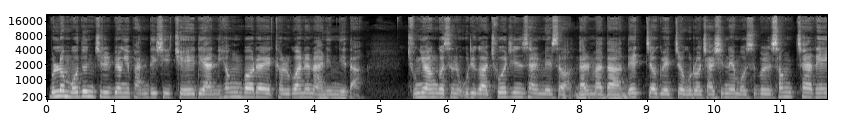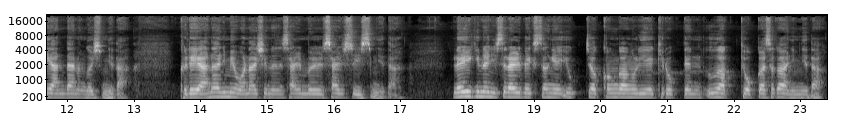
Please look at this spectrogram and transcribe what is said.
물론 모든 질병이 반드시 죄에 대한 형벌의 결과는 아닙니다. 중요한 것은 우리가 주어진 삶에서 날마다 내적 외적으로 자신의 모습을 성찰해야 한다는 것입니다. 그래야 하나님이 원하시는 삶을 살 수 있습니다. 레이기는 이스라엘 백성의 육적 건강을 위해 기록된 의학 교과서가 아닙니다.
